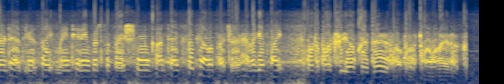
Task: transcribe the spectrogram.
Standard, has your site maintaining for separation. Contact SoCal departure. Have a good flight. Departure, you have a great day. Southwest 218.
